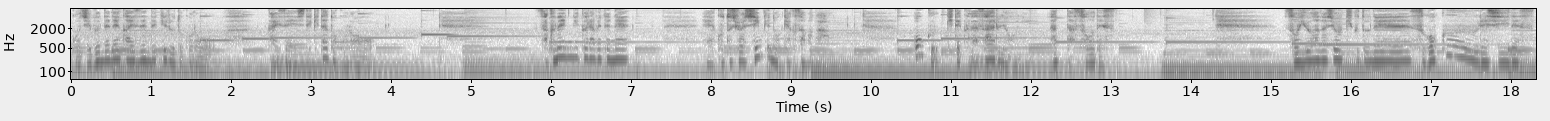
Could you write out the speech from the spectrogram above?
こう自分でね改善できるところを改善してきたところ昨年に比べてね、えー、今年は新規のお客様が多く来てくださるようになったそうです。そういう話を聞くとねすごく嬉しいです。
